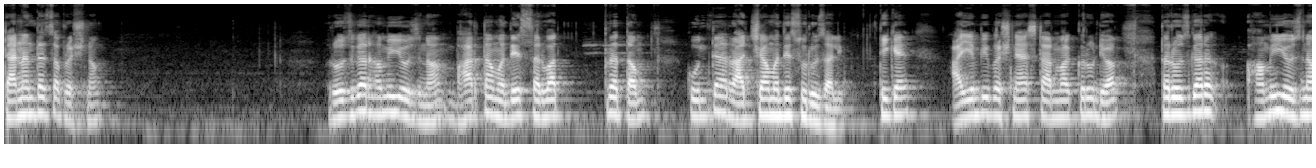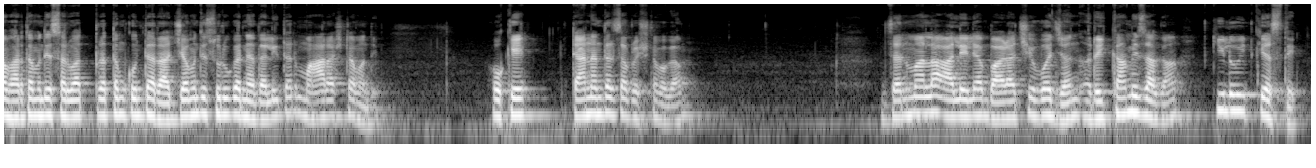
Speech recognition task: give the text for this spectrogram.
त्यानंतरचा प्रश्न. रोजगार हमी योजना भारतामध्ये सर्वात प्रथम कोणत्या राज्यामध्ये सुरू झाली? ठीक आहे? आय एम पी प्रश्न आहे स्टारमार्क करून ठेवा. तर रोजगार हमी योजना भारतामध्ये सर्वात प्रथम कोणत्या राज्यामध्ये सुरू करण्यात आली? तर महाराष्ट्रामध्ये. ओके? त्यानंतरचा प्रश्न बघा. जन्माला आलेल्या बाळाचे वजन रिकामी जागा किलो इतके असते.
